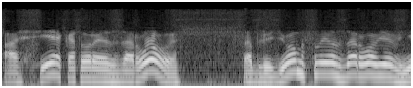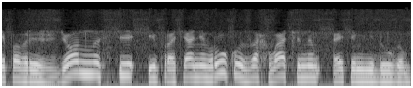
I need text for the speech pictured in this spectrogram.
А все, которые здоровы, соблюдем свое здоровье в неповрежденности и протянем руку захваченным этим недугом.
